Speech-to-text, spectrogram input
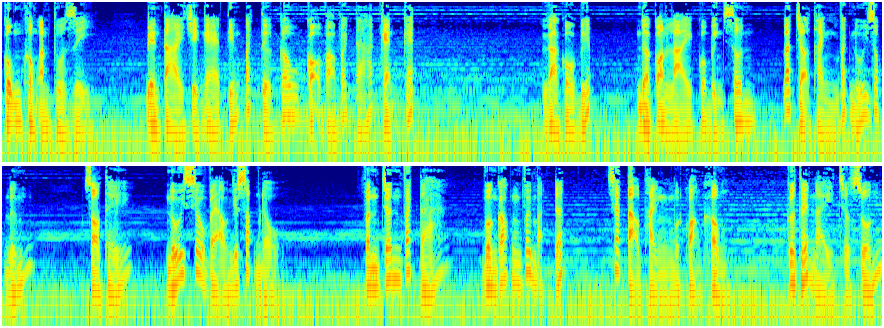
Cũng không ăn thua gì. Bên tài chỉ nghe tiếng bách tử câu Cọ vào vách đá kèn két. Gà cô biết Nửa còn lại của Bình Sơn Đã trở thành vách núi dốc đứng. Do thế, Núi siêu vẹo như sắp đổ. Phần chân vách đá Vương góc với mặt đất, Sẽ tạo thành một khoảng không. Cứ thế này trượt xuống,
